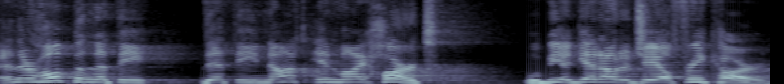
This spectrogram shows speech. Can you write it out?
And they're hoping that the, that the not in my heart will be a get out of jail free card.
